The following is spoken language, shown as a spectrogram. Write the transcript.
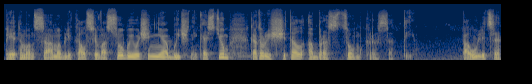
При этом он сам облекался в особый очень необычный костюм, который считал образцом красоты. По улице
